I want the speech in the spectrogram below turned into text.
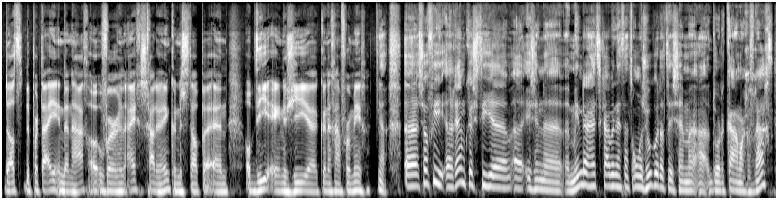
dat de partijen in Den Haag over hun eigen schaduw heen kunnen stappen en op die energie uh, kunnen gaan formeren. Ja. Uh, Sophie uh, Remkes die, is een, minderheidskabinet aan het onderzoeken. Dat is hem door de Kamer gevraagd.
